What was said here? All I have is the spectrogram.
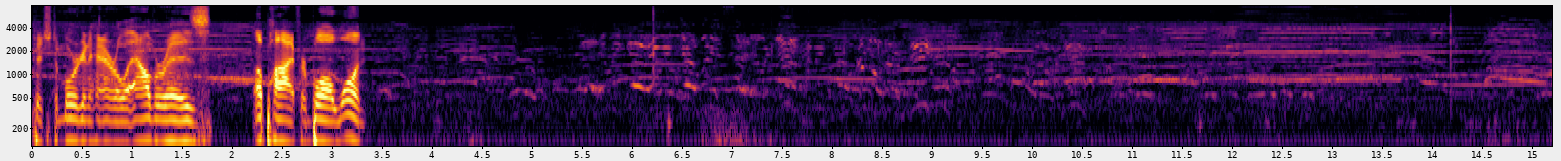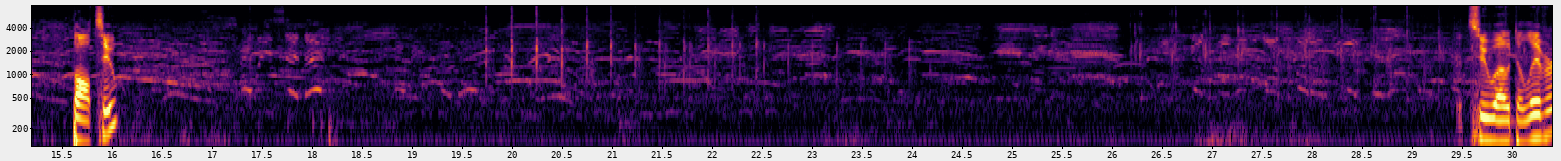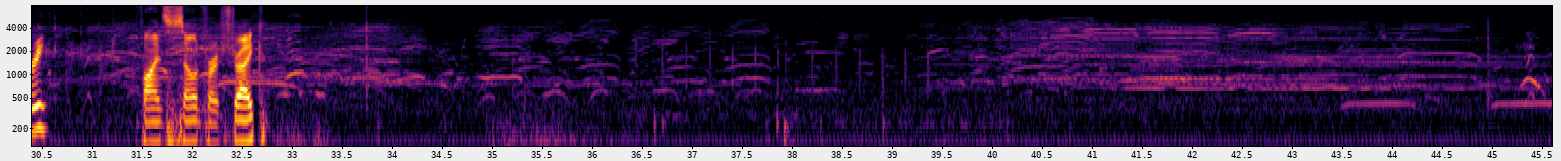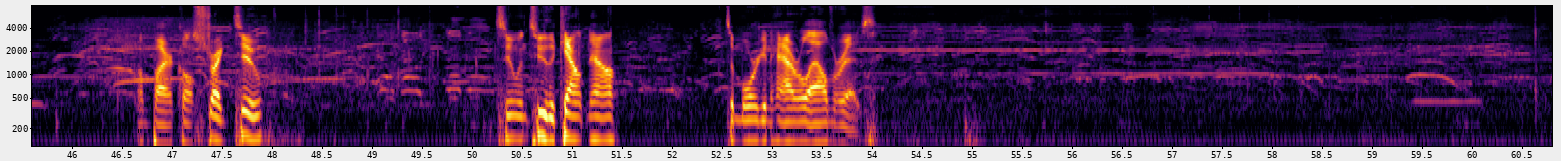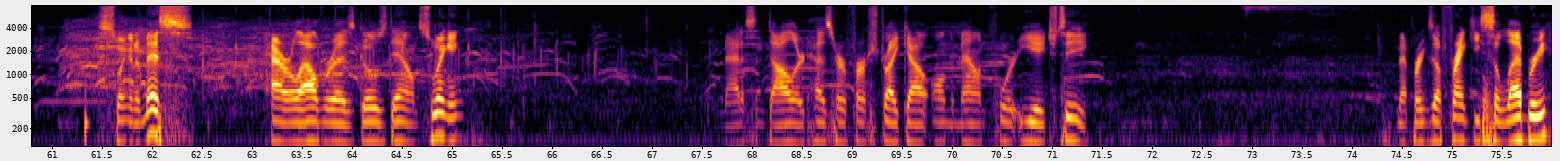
Pitch to Morgan Harrell Alvarez up high for ball one. Ball two. The 2 0 delivery finds his own first strike. Umpire calls strike two. Two and two the count now to Morgan Harrell Alvarez. Swing and a miss. Harold Alvarez goes down swinging. Madison Dollard has her first strikeout on the mound for EHT. That brings up Frankie Celebri.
